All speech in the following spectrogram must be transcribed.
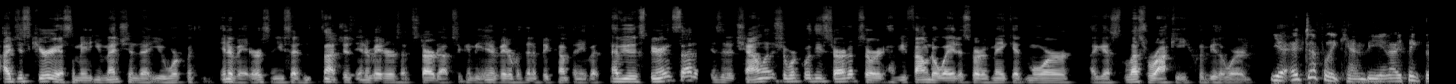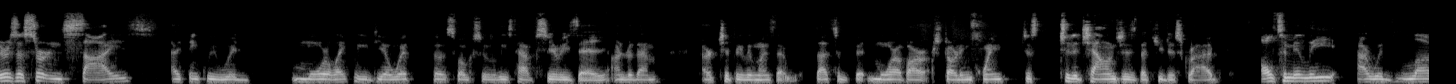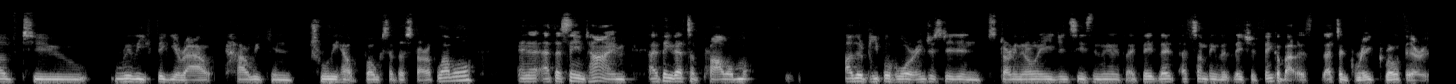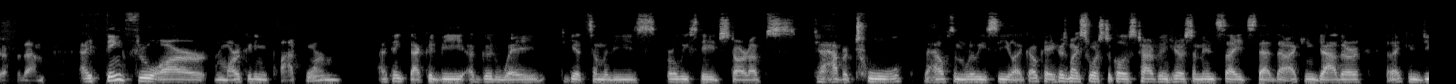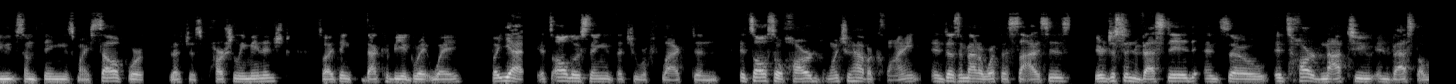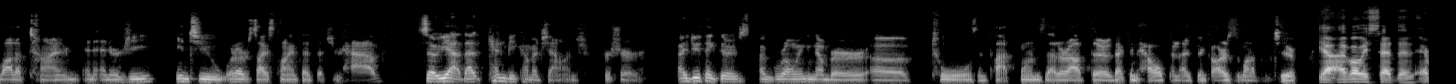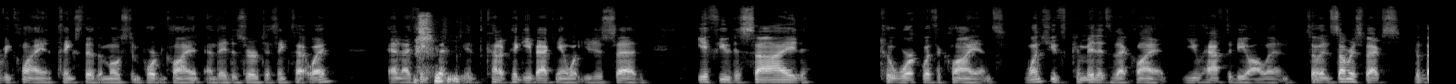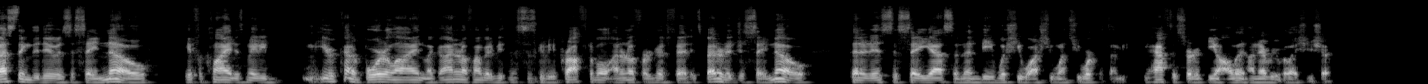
I'm just curious. I mean, you mentioned that you work with innovators, and you said it's not just innovators at startups; it can be innovator within a big company. But have you experienced that? Is it a challenge to work with these startups, or have you found a way to sort of make it more, I guess, less rocky would be the word? Yeah, it definitely can be, and I think there's a certain size. I think we would more likely deal with those folks who at least have Series A under them are typically ones that that's a bit more of our starting point, just to the challenges that you described. Ultimately, I would love to really figure out how we can truly help folks at the startup level. And at the same time, I think that's a problem. Other people who are interested in starting their own agencies and things like that, that's something that they should think about. Is that's a great growth area for them. I think through our marketing platform, I think that could be a good way to get some of these early stage startups to have a tool that helps them really see like, okay, here's my source to close target. Here are some insights that, that I can gather that I can do some things myself or that's just partially managed. So I think that could be a great way. But yeah, it's all those things that you reflect. And it's also hard once you have a client, it doesn't matter what the size is, you're just invested. And so it's hard not to invest a lot of time and energy into whatever size client that, that you have. So yeah, that can become a challenge for sure. I do think there's a growing number of tools and platforms that are out there that can help. And I think ours is one of them too. Yeah, I've always said that every client thinks they're the most important client and they deserve to think that way. And I think that it's kind of piggybacking on what you just said. If you decide to work with a client, once you've committed to that client, you have to be all in. So, in some respects, the best thing to do is to say no if a client is maybe you're kind of borderline, like, I don't know if I'm going to be, this is going to be profitable. I don't know if we're a good fit. It's better to just say no than it is to say yes and then be wishy washy once you work with them. You have to sort of be all in on every relationship.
